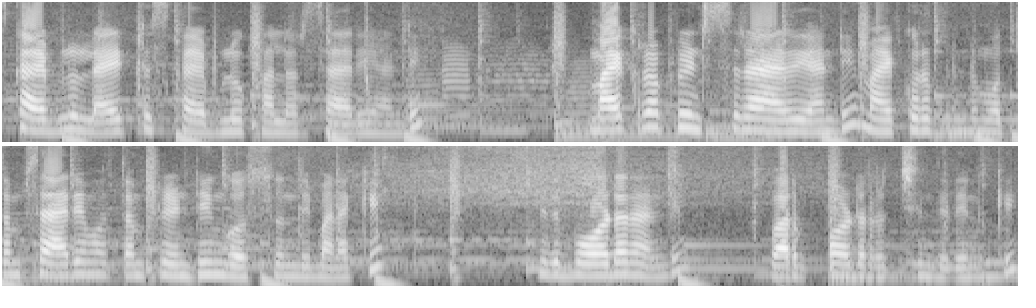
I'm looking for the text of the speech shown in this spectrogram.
Sky blue light sky blue colour sari అండి. మైక్రో ప్రింట్ శారీ అండి. మైక్రో ప్రింట్ మొత్తం శారీ మొత్తం ప్రింటింగ్ వస్తుంది మనకి. ఇది బార్డర్ అండి. వర్క్ బార్డర్ వచ్చింది దీనికి.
